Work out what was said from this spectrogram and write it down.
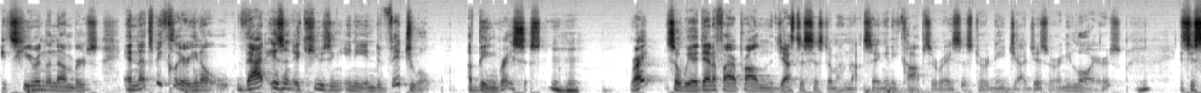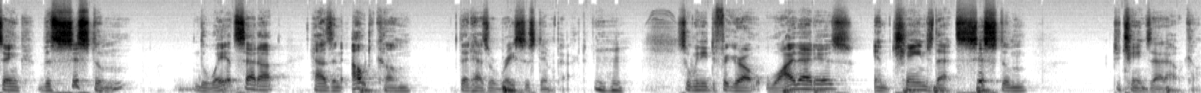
It's here in the numbers. And let's be clear, you know, that isn't accusing any individual of being racist. Mm-hmm. Right? So we identify a problem in the justice system. I'm not saying any cops are racist or any judges or any lawyers. Mm-hmm. It's just saying the system, the way it's set up, has an outcome that has a racist impact. So we need to figure out why that is and change that system to change that outcome.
